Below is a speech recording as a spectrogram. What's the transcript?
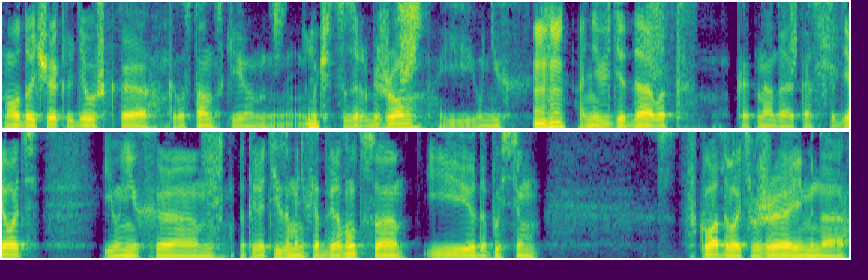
молодой человек или девушка казахстанский учатся за рубежом, и у них угу. они видят, да, вот как надо, оказывается, делать, и у них э, патриотизм, они хотят вернуться, и, допустим, вкладывать уже именно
